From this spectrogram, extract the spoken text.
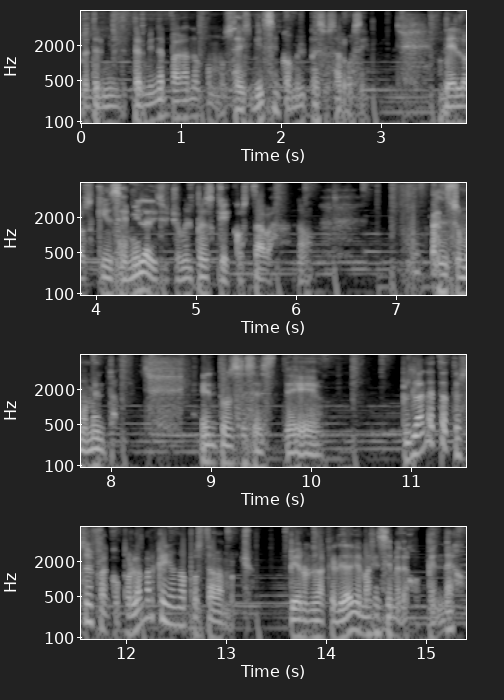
me terminé, terminé pagando como 6 mil, 5 mil pesos, algo así. De los 15 mil a 18 mil pesos que costaba, ¿no? En su momento. Entonces, este, pues la neta, te estoy franco, por la marca yo no apostaba mucho. Pero la calidad de imagen sí me dejó pendejo.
